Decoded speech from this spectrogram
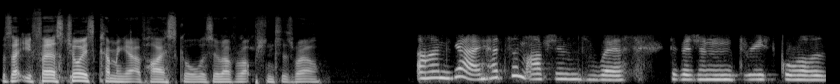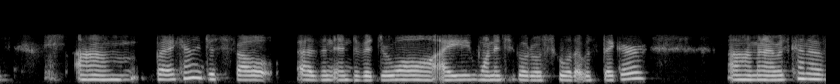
Was that your first choice coming out of high school? Was there other options as well? Um, yeah, I had some options with Division three schools, um, but I kind of just felt as an individual I wanted to go to a school that was bigger, um, and I was kind of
